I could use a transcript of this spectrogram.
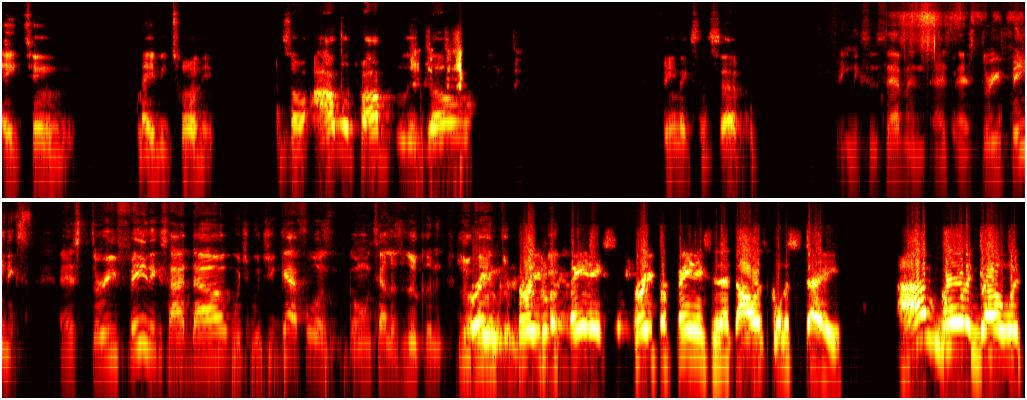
18, maybe 20. So I will probably go Phoenix and seven. Phoenix and seven. That's that's three Phoenix. That's three Phoenix, hot dog. What, you- what you got for us? Go and tell us, Luka. Luka Three, and three for Phoenix, three for Phoenix, and that's all it's going to stay. I'm going to go with.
